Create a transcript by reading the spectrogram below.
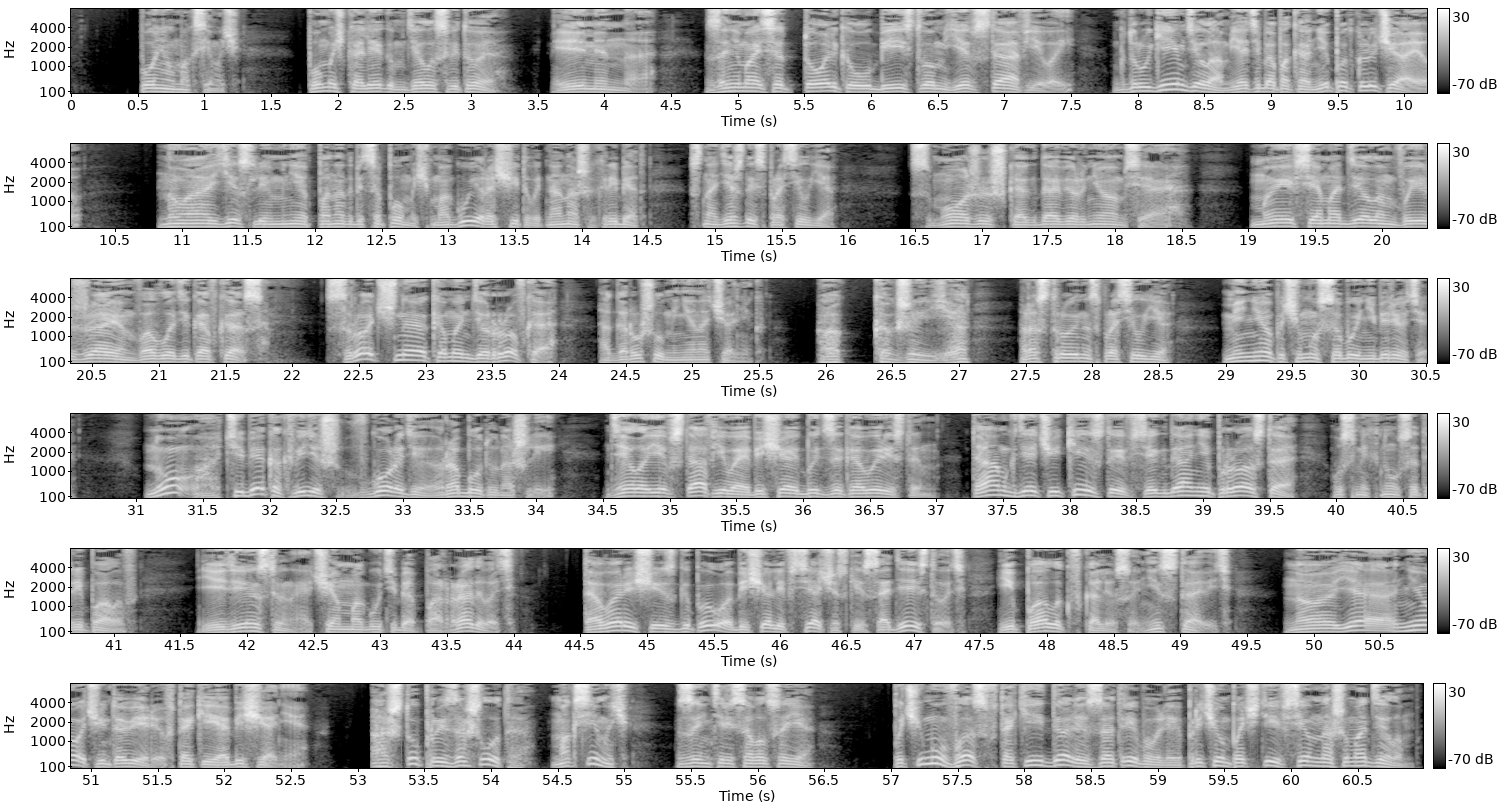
«Понял, Максимыч. Помощь коллегам — дело святое». «Именно. Занимайся только убийством Евстафьевой. К другим делам я тебя пока не подключаю». «Ну а если мне понадобится помощь, могу я рассчитывать на наших ребят?» — с надеждой спросил я. «Сможешь, когда вернемся. Мы всем отделом выезжаем во Владикавказ. Срочная командировка, огорошил меня начальник. А как же я? расстроенно спросил я. Меня почему с собой не берете? Ну, тебе, как видишь, в городе работу нашли. Дело Евстафьевой обещает быть заковыристым. Там, где чекисты, всегда непросто, усмехнулся Трипалов. Единственное, чем могу тебя порадовать, Товарищи из ГПУ обещали всячески содействовать и палок в колеса не ставить. Но я не очень-то верю в такие обещания. «А что произошло-то, Максимыч?» — заинтересовался я. «Почему вас в такие дали затребовали, причем почти всем нашим отделом?»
